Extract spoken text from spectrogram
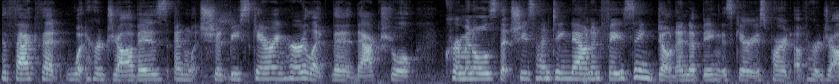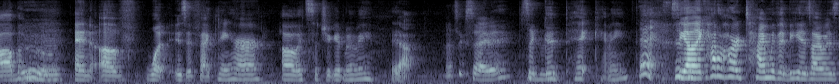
the fact that what her job is and what should be scaring her like the, the actual criminals that she's hunting down and facing don't end up being the scariest part of her job mm-hmm. and of what is affecting her oh it's such a good movie yeah That's exciting. it's a mm-hmm. good pick kimmy Thanks. See, I like had a hard time with it because I was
